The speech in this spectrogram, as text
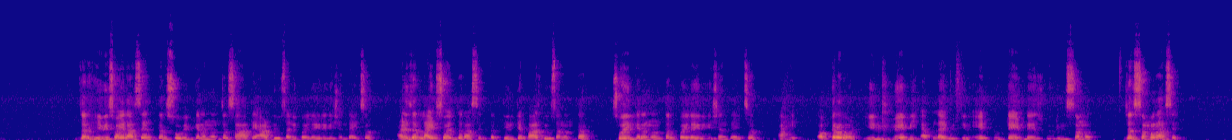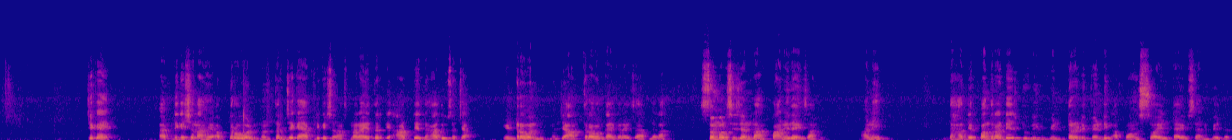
जर हेवी सॉइल असेल तर सोविंग केल्यानंतर सहा ते आठ दिवसांनी पहिलं इरिगेशन द्यायचं. आणि जर लाइट सॉइल जर असेल तर तीन ते पाच दिवसानंतर सोविंग केल्यानंतर पहिलं इरिगेशन द्यायचं आहे. Afterward in may be apply within eight to ten days during summer जर समर असेल जे काय ऍप्लिकेशन आहे आफ्टरवर्ड नंतर जे काय ऍप्लिकेशन असणार आहे तर ते आठ ते दहा दिवसाच्या इंटरवलनी म्हणजे अंतरावर काय करायचं आहे आपल्याला? समर सीझनला पाणी द्यायचं आहे. आणि दहा ते पंधरा days during winter depending upon soil types and weather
